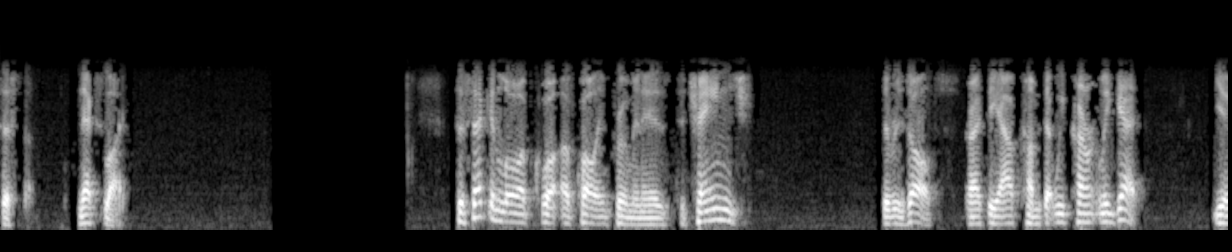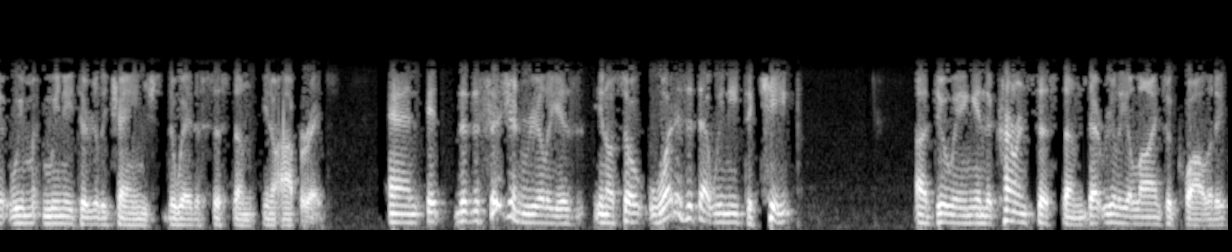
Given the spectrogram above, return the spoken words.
system. Next slide. The second law of, of quality improvement is to change the results, right, the outcomes that we currently get. Yeah, we, we need to really change the way the system, you know, operates. And it, the decision really is, you know, so what is it that we need to keep uh, doing in the current system that really aligns with quality?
